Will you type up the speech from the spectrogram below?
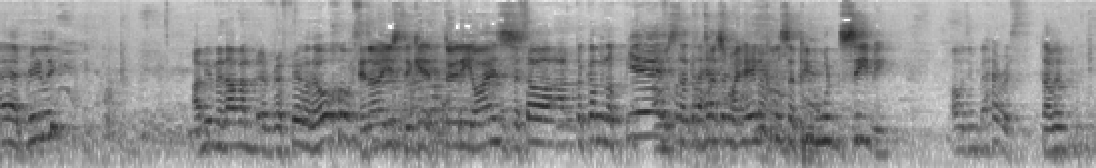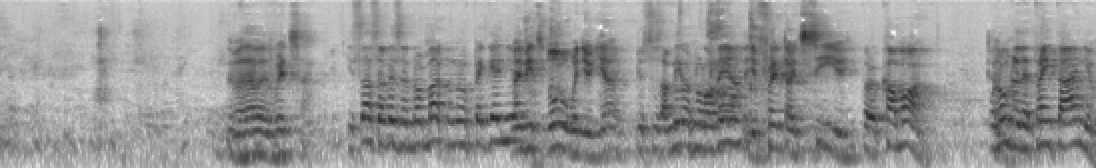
Eh, really? A mí me daban el refriego de ojos. And I used to get dirty eyes. Empezaba a tocarme los I pies. would start to touch my ankles so people wouldn't see me. I was embarrassed. Estaba- Me daba vergüenza. Quizás a veces es normal cuando uno es pequeño Maybe it's normal when you're young y sus amigos no lo vean. that your friend don't see you. Pero come on. Un hombre de 30 años,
